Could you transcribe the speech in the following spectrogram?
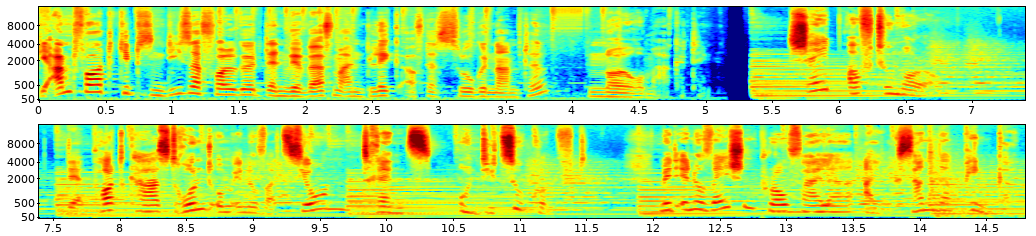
Die Antwort gibt es in dieser Folge, denn wir werfen einen Blick auf das sogenannte Neuromarketing. Shape of Tomorrow. Der Podcast rund um Innovation, Trends und die Zukunft. Mit Innovation Profiler Alexander Pinker.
